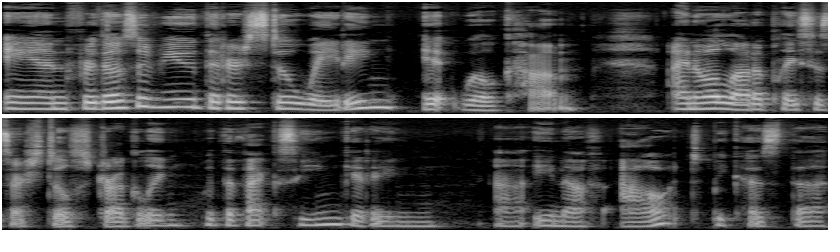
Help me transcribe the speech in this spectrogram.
And for those of you that are still waiting, it will come. I know a lot of places are still struggling with the vaccine getting uh, enough out because the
